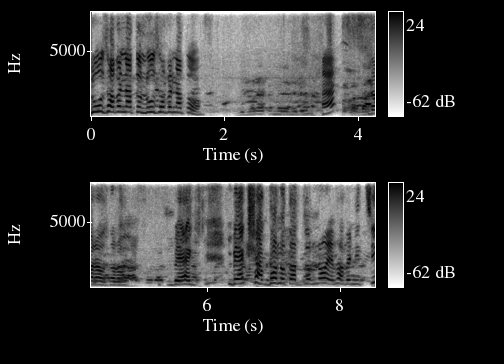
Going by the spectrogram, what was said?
লুজ হবে না তো লুজ হবে না তো। হ্যাঁ? ধরো ধরো। ব্যাগ ব্যাগ সাবধানতার জন্য এভাবে নিচ্ছি।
